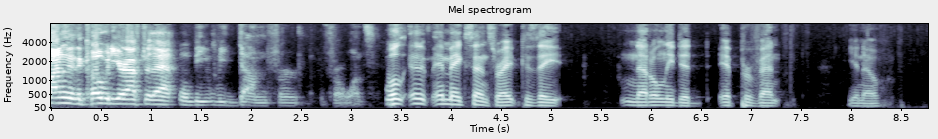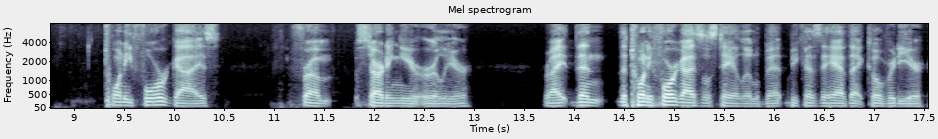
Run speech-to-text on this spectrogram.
finally the COVID year after that will be be done for for once. well, it, it makes sense, right? Because they not only did it prevent, you know, twenty four guys from starting year earlier, right? Then the twenty four guys will stay a little bit because they have that COVID year,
